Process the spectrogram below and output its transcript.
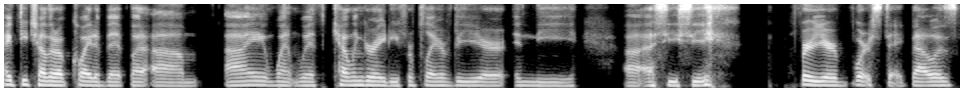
hyped each other up quite a bit, but um I went with Kellan Grady for player of the year in the uh, SEC for your worst take. That was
